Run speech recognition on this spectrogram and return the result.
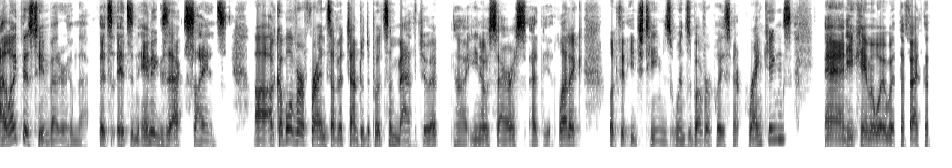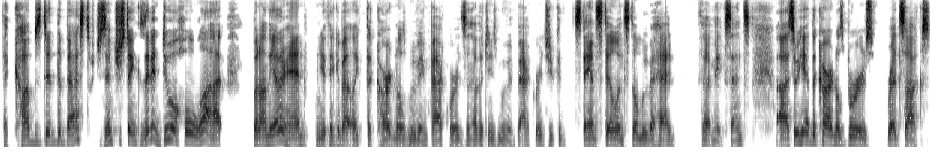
I like this team better than that. It's it's an inexact science. Uh, a couple of our friends have attempted to put some math to it. Uh, Eno Sarris at the Athletic looked at each team's wins above replacement rankings, and he came away with the fact that the Cubs did the best, which is interesting because they didn't do a whole lot. But on the other hand, when you think about like the Cardinals moving backwards and other teams moving backwards, you could stand still and still move ahead. If that makes sense. Uh, so he had the Cardinals, Brewers, Red Sox,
